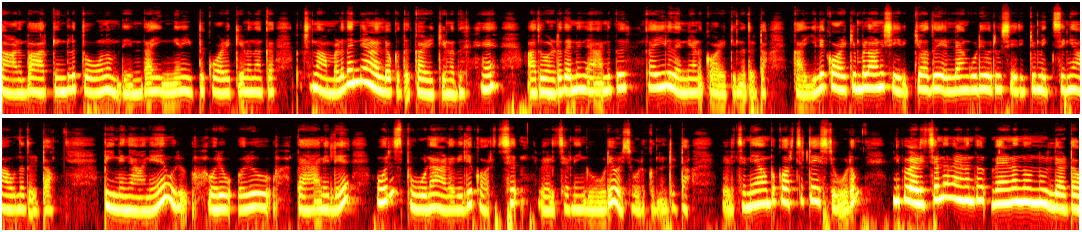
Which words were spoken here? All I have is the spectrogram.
കാണുമ്പോൾ ആർക്കെങ്കിലും തോന്നും എന്താ ഇങ്ങനെ ഇട്ട് കുഴക്കണമെന്നൊക്കെ പക്ഷെ നമ്മൾ തന്നെയാണല്ലോ ഇത് കഴിക്കണത് ഏ? അതുകൊണ്ട് തന്നെ ഞാനിത് കയ്യിൽ തന്നെയാണ് കുഴക്കുന്നത് കേട്ടോ കയ്യിൽ കുഴയ്ക്കുമ്പോഴാണ് ശരിക്കും അത് എല്ലാം കൂടി ഒരു ശരിക്കും മിക്സിങ് ആവുന്നത് കേട്ടോ പിന്നെ ഞാൻ ഒരു ഒരു ഒരു പാനിൽ ഒരു സ്പൂൺ അളവിൽ കുറച്ച് വെളിച്ചെണ്ണയും കൂടി ഒഴിച്ച് കൊടുക്കുന്നുണ്ട് കേട്ടോ വെളിച്ചെണ്ണയാകുമ്പോൾ കുറച്ച് ടേസ്റ്റ് കൂടും. ഇനിയിപ്പോൾ വെളിച്ചെണ്ണ വേണമെന്ന് വേണമെന്നൊന്നുമില്ല കേട്ടോ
